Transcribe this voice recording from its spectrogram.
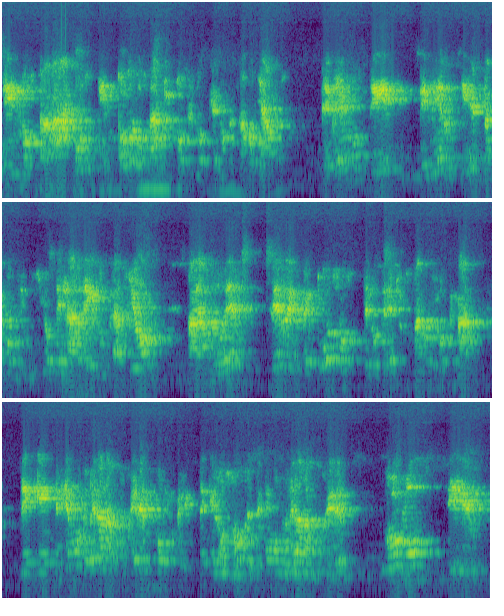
en los trabajos, en todos los ámbitos en los que nos desarrollamos, debemos de tener esta contribución de la reeducación para poder ser respetuosos de los derechos humanos de los demás, de que dejemos de ver a las mujeres como, de que los hombres dejemos de ver a las mujeres como, eh,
